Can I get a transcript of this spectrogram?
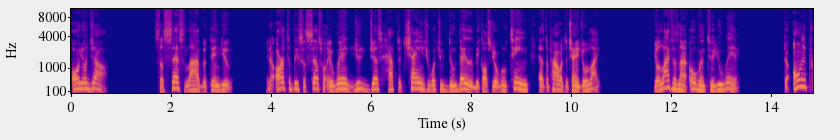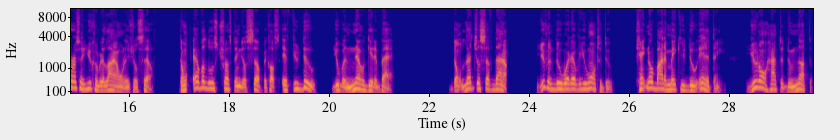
or your job. Success lies within you. In order to be successful and win, you just have to change what you do daily because your routine has the power to change your life. Your life is not over until you win. The only person you can rely on is yourself. Don't ever lose trust in yourself because if you do, you will never get it back. Don't let yourself down. You can do whatever you want to do. Can't nobody make you do anything. You don't have to do nothing.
